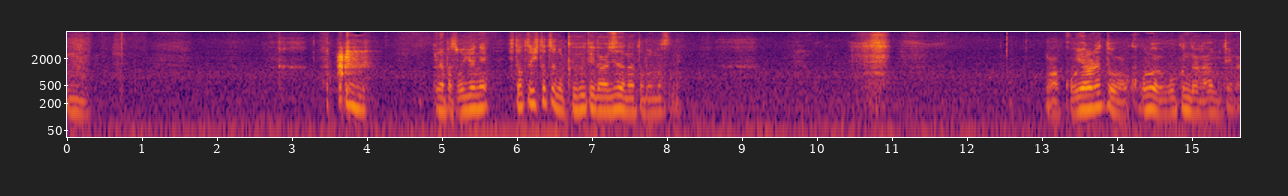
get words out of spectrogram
うん。やっぱそういうね一つ一つの工夫って大事だなと思いますね。まあこうやられると心が動くんだなみたいな。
